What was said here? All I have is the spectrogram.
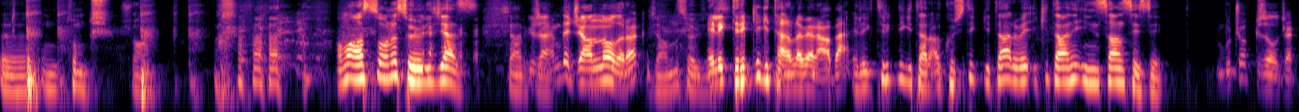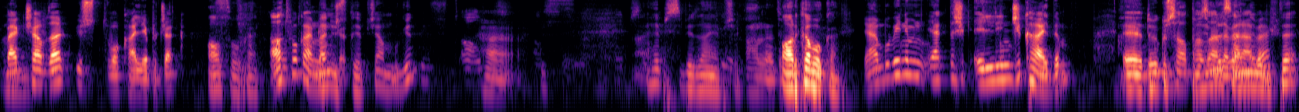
e, unuttum şu an. ama az sonra söyleyeceğiz şarkıyı. Güzel hem de canlı olarak. Canlı söyleyeceğiz. Elektrikli gitarla beraber. Elektrikli gitar, akustik gitar ve iki tane insan sesi. Bu çok güzel olacak. Berk Çavdar üst vokal yapacak. Alt vokal. Alt vokal mi Ben yapacak? üst yapacağım bugün. Ha, Hepsi birden yapacak. anladım. Arka vokal. Yani bu benim yaklaşık 50. kaydım. Ee, Duygusal Pazar'la seninle beraber. birlikte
